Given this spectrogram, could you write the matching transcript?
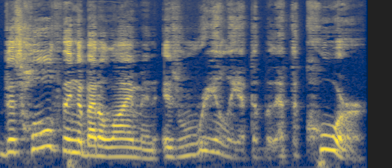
this whole thing about alignment is really at the at the core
